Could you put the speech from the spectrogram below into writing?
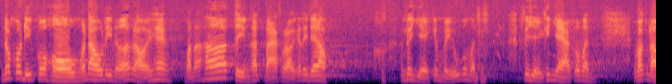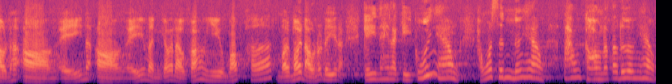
nó có đi cô hồn ở đâu đi nữa rồi ha, mà nó hết tiền hết bạc rồi, cái đi đi đâu? Nó về cái miễu của mình, nó về cái nhà của mình. Bắt đầu nó òn ỉ, nó òn ỉ mình, cái bắt đầu có bao nhiêu móc hết. Mới mới đầu nó đi là, kỳ này là kỳ cuối nghe không? Không có xin nữa nghe không? Tao không còn nữa tao đưa nghe không?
